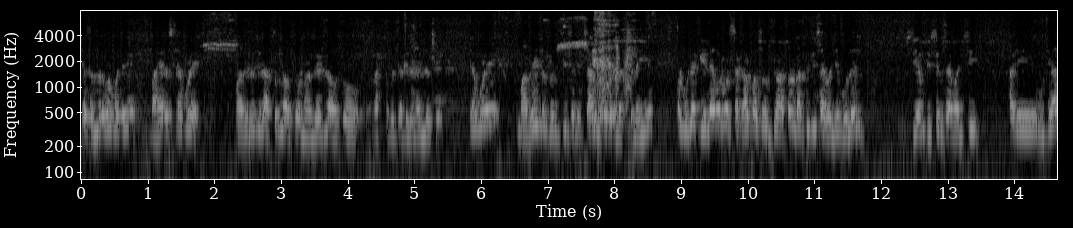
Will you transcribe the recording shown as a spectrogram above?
त्या संदर्भामध्ये बाहेर असल्यामुळे माझे मी लातूरला होतो नांदेडला होतो राष्ट्रपतीच्या ठिकाणी होते त्यामुळे माझंही तर दोन तीन दिवसांनी चार दिवसामध्ये लक्ष नाही आहे पण उद्या गेल्याबरोबर सकाळपासून किंवा आता रात्री साहेबांशी बोलेल C M D C M साहेबांची आणि उद्या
